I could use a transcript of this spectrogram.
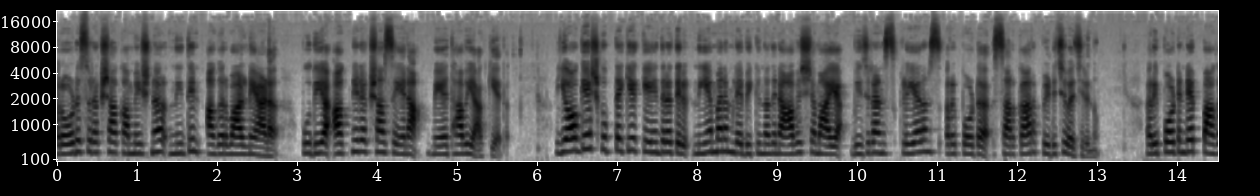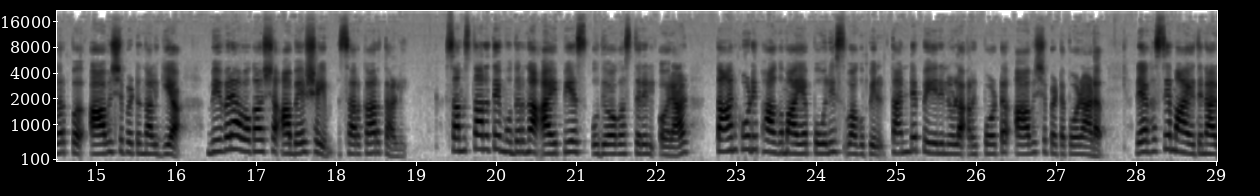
റോഡ് സുരക്ഷാ കമ്മീഷണർ നിതിൻ അഗർവാളിനെയാണ് പുതിയ അഗ്നിരക്ഷാ സേന മേധാവിയാക്കിയത്. യോഗേഷ് ഗുപ്തയ്ക്ക് കേന്ദ്രത്തിൽ നിയമനം ലഭിക്കുന്നതിനാവശ്യമായ വിജിലൻസ് ക്ലിയറൻസ് റിപ്പോർട്ട് സർക്കാർ പിടിച്ചുവച്ചിരുന്നു. റിപ്പോർട്ടിന്റെ പകർപ്പ് ആവശ്യപ്പെട്ടു നൽകിയ വിവരാവകാശ അപേക്ഷയും സർക്കാർ തള്ളി. സംസ്ഥാനത്തെ മുതിർന്ന ഐ പി എസ് ഉദ്യോഗസ്ഥരിൽ ഒരാൾ താൻ കൂടി ഭാഗമായ പോലീസ് വകുപ്പിൽ തന്റെ പേരിലുള്ള റിപ്പോർട്ട് ആവശ്യപ്പെട്ടപ്പോഴാണ് രഹസ്യമായതിനാൽ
